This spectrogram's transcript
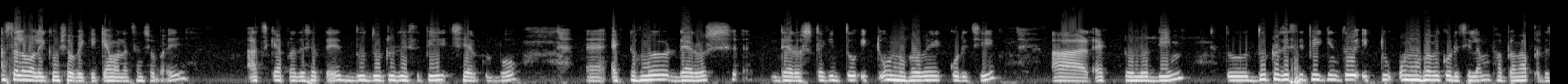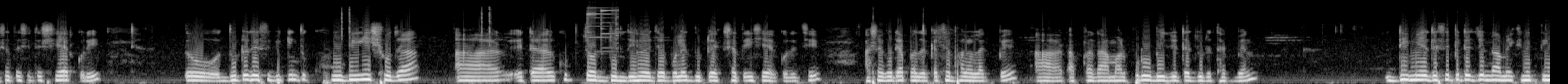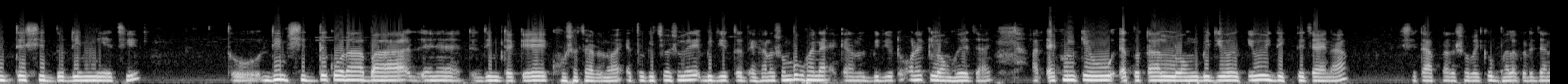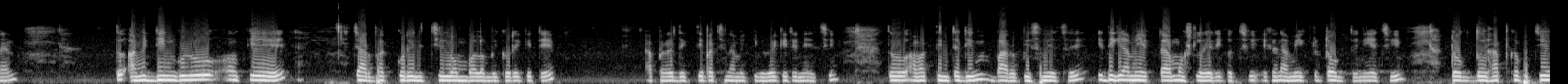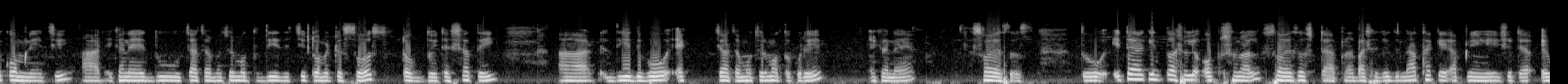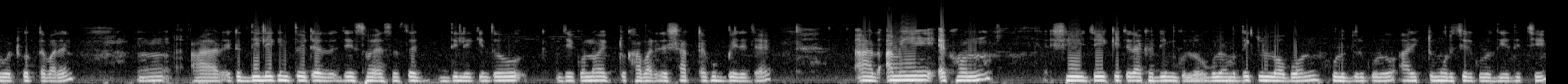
আসসালামু আলাইকুম সবাইকে, কেমন আছেন সবাই? আজকে আপনাদের সাথে দু, দুটো রেসিপি শেয়ার করব। একটা হলো ঢেঁড়স, ঢেঁড়সটা কিন্তু একটু অন্যভাবে করেছি, আর একটা হলো ডিম। তো দুটো রেসিপি কিন্তু একটু অন্যভাবে করেছিলাম, ভাবলাম আপনাদের সাথে সেটা শেয়ার করি। তো দুটো রেসিপি কিন্তু খুবই সোজা, আর এটা খুব চটজলদি হয়ে যায় বলে দুটো একসাথেই শেয়ার করেছি। আশা করি আপনাদের কাছে ভালো লাগবে, আর আপনারা আমার পুরো ভিডিওটা জুড়ে থাকবেন। ডিমের রেসিপিটার জন্য আমি এখানে তিনটে সিদ্ধ ডিম নিয়েছি। তো ডিম সিদ্ধ করা বা ডিমটাকে খোসা ছাড়ানো, এত কিছু আসলে ভিডিওতে দেখানো সম্ভব হয় না কারণ ভিডিওটা অনেক লং হয়ে যায়। আর এখন কেউ এতটা লং ভিডিও কেউই দেখতে চায় না, সেটা আপনারা সবাই খুব ভালো করে জানেন। তো আমি ডিমগুলোকে চার ভাগ করে নিচ্ছি, লম্বা লম্বি করে কেটে। আপনারা দেখতে পাচ্ছেন আমি কীভাবে কেটে নিয়েছি। তো আমার তিনটা ডিম বারো পিস হয়েছে। এদিকে আমি একটা মশলা রেডি করছি। এখানে আমি একটু টক দই নিয়েছি। টক দই হাফ কাপের চেয়ে কম নিয়েছি। আর এখানে দু চা চামচের মতো দিয়ে দিচ্ছি টমেটো সস টক দইটার সাথেই। আর দিয়ে দেব এক চা চামচের মতো করে এখানে সয়া সস। তো এটা কিন্তু আসলে অপশনাল সয়া সসটা আপনার বাসায় যদি না থাকে আপনি সেটা অ্যাভয়েড করতে পারেন। আর এটা দিলে কিন্তু এটার যে সয়া সসের দিলে কিন্তু যে কোনো একটু খাবারের স্বাদটা খুব বেড়ে যায়। আর আমি এখন সেই যে কেটে রাখা ডিমগুলো, ওগুলোর মধ্যে একটু লবণ, হলুদের গুঁড়ো আর একটু মরিচের গুঁড়ো দিয়ে দিচ্ছি।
